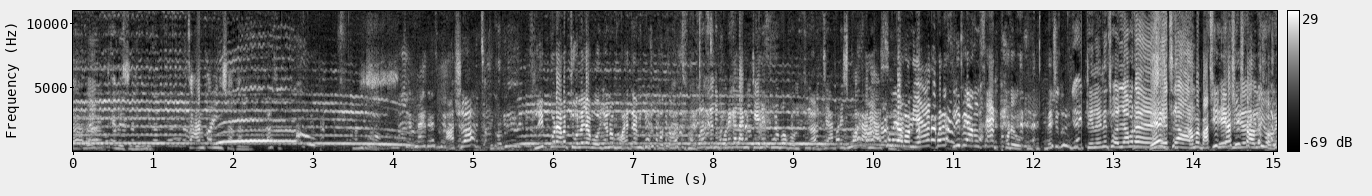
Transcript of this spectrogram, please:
আর কি আছে বুঝলে না আসো স্লিপ করে আবার চলে যাব ওই জন্য ভয়তে আমি কিছু করতে পারছি না। চলে যাব আমি একবারে স্লিপে আরও স্যাট করেও বেশি দূর ট্রেনে চলে যাব রে আমার বাঁচিয়ে নিয়ে আসিস তাহলেই হবে।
